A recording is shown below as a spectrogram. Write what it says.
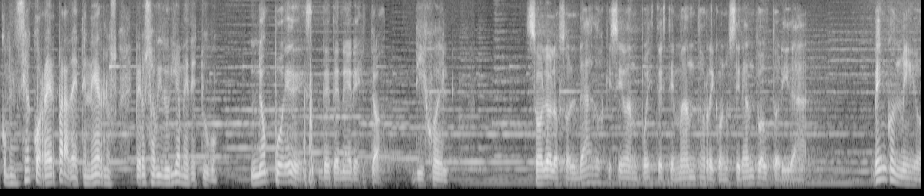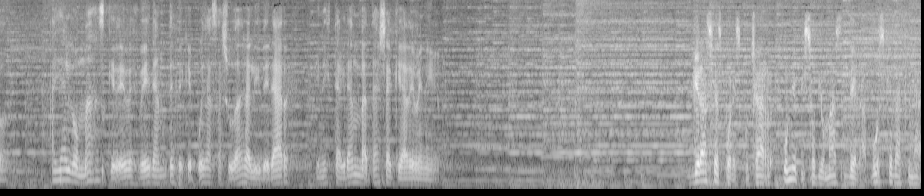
Comencé a correr para detenerlos, pero sabiduría me detuvo. No puedes detener esto, dijo él. Solo los soldados que llevan puesto este manto reconocerán tu autoridad. Ven conmigo. Hay algo más que debes ver antes de que puedas ayudar a liderar en esta gran batalla que ha de venir. Gracias por escuchar un episodio más de La Búsqueda Final.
